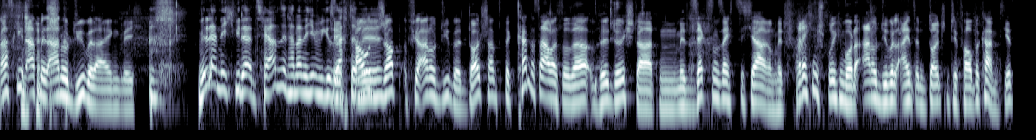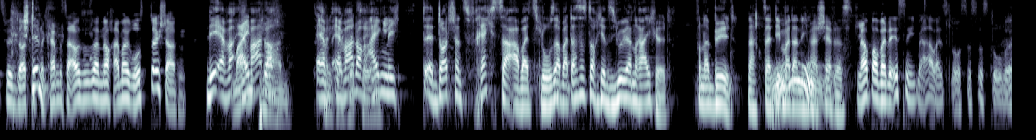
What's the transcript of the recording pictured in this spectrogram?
was geht ab mit Arno Dübel eigentlich? Will er nicht wieder ins Fernsehen? Hat er nicht irgendwie gesagt, TV er will? Job für Arno Dübel, Deutschlands bekanntester Arbeitsloser, will durchstarten. Mit 66 Jahren. Mit frechen Sprüchen wurde Arno Dübel eins im deutschen TV bekannt. Jetzt will Deutschlands Stimmt. bekanntester Arbeitsloser noch einmal groß durchstarten. Nee, er war, er war doch, er, er war doch eigentlich äh, Deutschlands frechster Arbeitsloser, aber das ist doch jetzt Julian Reichelt von der Bild, nach, seitdem uh, er dann nicht mehr Chef ist. Ich glaube aber, der ist nicht mehr arbeitslos, das ist das Doofe.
